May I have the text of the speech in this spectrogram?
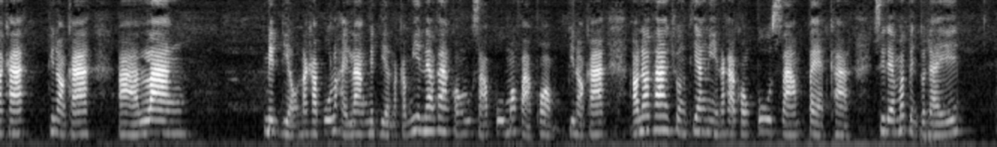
นะคะ พี่น้องคะอ่าลาง เม็ดเดียวนะคะ ปูแล้วไหลางเม็ดเดียวแล้วก็มีแนวทางของลูกสาวปูมาฝากพร้อมพี่น้องคะเอาแนวทางช่วงเที่ยงนี้นะคะ ของปู 38 ค่ะสีแดงมาเป็นตัวใดไป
